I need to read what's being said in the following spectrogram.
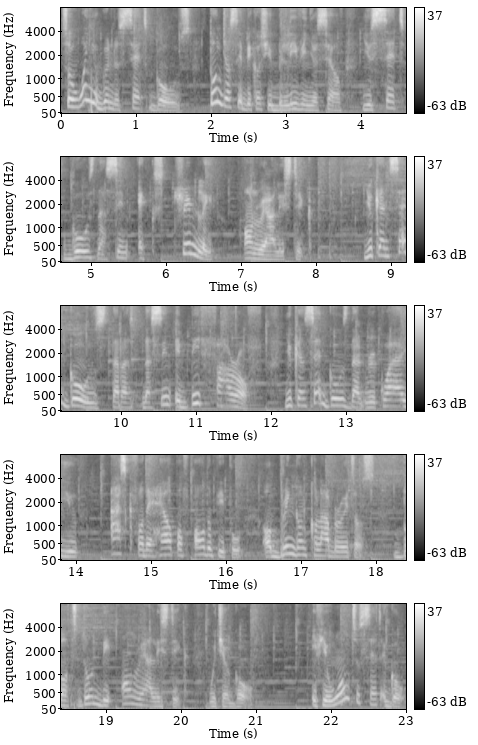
So, when you're going to set goals, don't just say because you believe in yourself, you set goals that seem extremely unrealistic. You can set goals that, are, that seem a bit far off. You can set goals that require you ask for the help of other people or bring on collaborators, but don't be unrealistic with your goal. If you want to set a goal,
